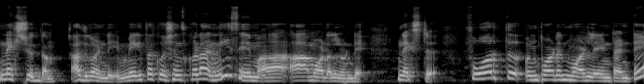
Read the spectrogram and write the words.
నెక్స్ట్ చూద్దాం. అదిగోండి మిగతా క్వశ్చన్స్ కూడా అన్నీ సేమ్ ఆ మోడల్ నుండే. నెక్స్ట్ ఫోర్త్ ఇంపార్టెంట్ మోడల్ ఏంటంటే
